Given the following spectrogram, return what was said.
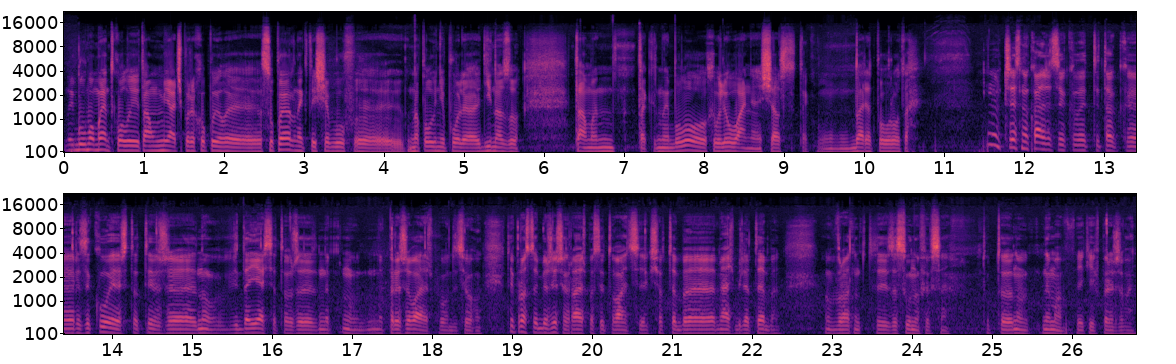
Ну був момент, коли там м'яч перехопили суперник, ти ще був е, на половині поля Діназу. Там так не було хвилювання, зараз так дарять по воротах. Ну, чесно кажучи, коли ти так е, ризикуєш, то ти вже ну, віддаєшся, то вже не, ну, не переживаєш по поводу цього. Ти просто біжиш і граєш по ситуації. Якщо в тебе м'яч біля тебе, обратно ти засунув і все. Тобто ну, нема яких переживань.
